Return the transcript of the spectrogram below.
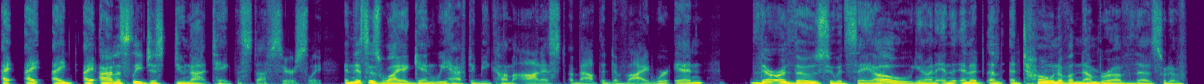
I, I, I, honestly just do not take the stuff seriously. And this is why, again, we have to become honest about the divide we're in. There are those who would say, oh, you know, and, in a, a, a tone of a number of the sort of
